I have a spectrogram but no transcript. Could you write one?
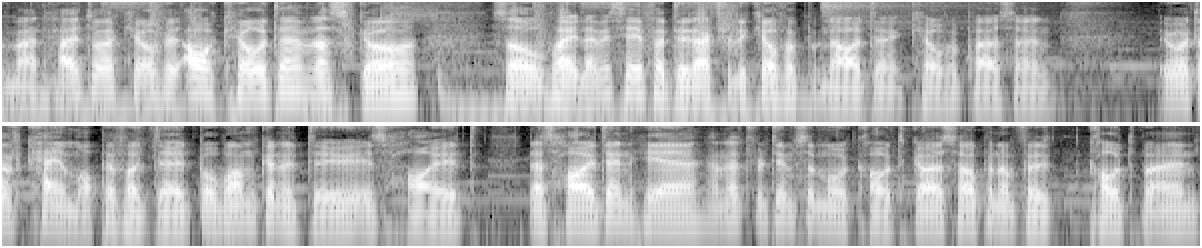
Man, how do I kill this? Oh, I killed him. Let's go. So, wait, let me see if I did actually kill the... No, I didn't kill the person. It would have came up if I did. But what I'm going to do is hide. Let's hide in here. And let's redeem some more code, guys. Open up the code button.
